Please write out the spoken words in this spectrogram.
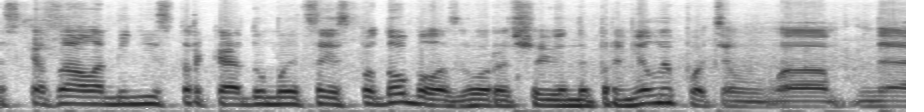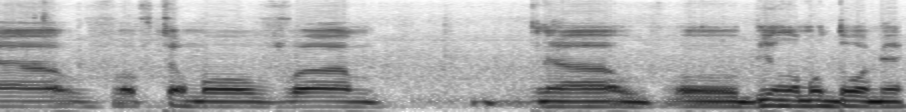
сказала міністерка, я думаю, це і сподобалось. Говорить, що її не прийняли потім е, е, в, в цьому в, е, в Білому домі.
